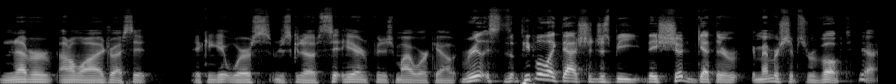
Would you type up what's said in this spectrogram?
Never. I don't want to address it. It can get worse. I'm just gonna sit here and finish my workout. really people like that should just be they should get their memberships revoked Yeah.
